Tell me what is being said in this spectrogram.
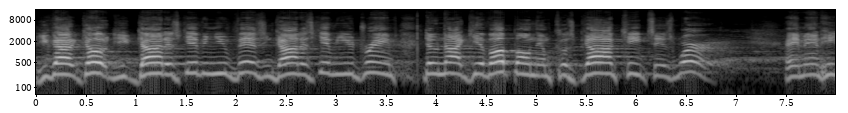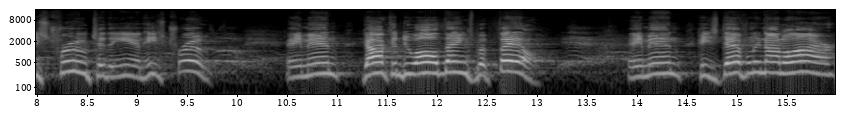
You got to go. God has given you vision. God has given you dreams. Do not give up on them because God keeps His word. Amen. He's true to the end. He's truth. Amen. God can do all things but fail. Amen. He's definitely not a liar.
